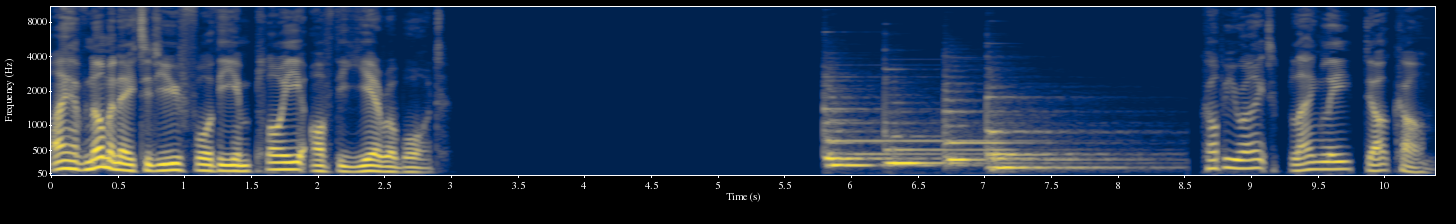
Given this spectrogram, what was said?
I have nominated you for the Employee of the Year award. Copyright Blangley.com.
